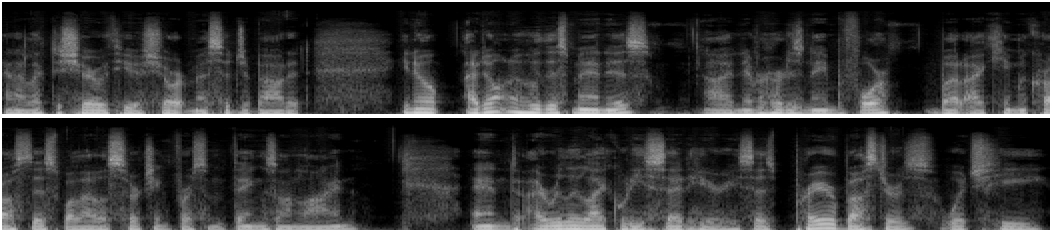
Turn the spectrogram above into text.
and I'd like to share with you a short message about it. You know, I don't know who this man is. I never heard his name before, but I came across this while I was searching for some things online. And I really like what he said here. He says prayer busters, which he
